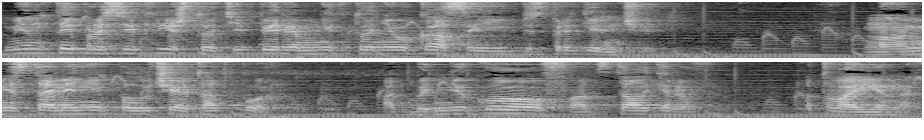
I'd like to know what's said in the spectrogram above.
Менты просекли, что теперь им никто не указ и беспредельничают. Но местами они получают отпор. От бандюков, от сталкеров, от военных.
